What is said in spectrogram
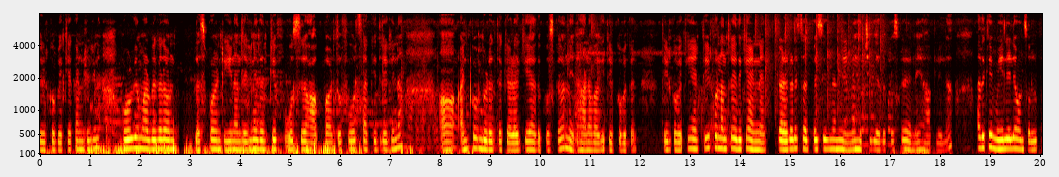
ತೀಡ್ಕೋಬೇಕು. ಯಾಕಂದ್ರೆ ಹೋಳಿಗೆ ಮಾಡಬೇಕಾದ್ರೆ ಒಂದು ಪ್ಲಸ್ ಪಾಯಿಂಟ್ ಏನಂದ್ರೆ ಇದಕ್ಕೆ ಫೋರ್ಸ್ ಹಾಕಬಾರ್ದು. ಫೋರ್ಸ್ ಹಾಕಿದ್ರೆಗಿನ ಅಂಟ್ಕೊಂಡ್ಬಿಡುತ್ತೆ ಕೆಳಗೆ. ಅದಕ್ಕೋಸ್ಕರ ನಿಧಾನವಾಗಿ ತೀಡ್ಕೋಬೇಕು ತೀಡ್ಕೋಬೇಕು ತೀಡ್ಕೊಂಡ ನಂತರ ಇದಕ್ಕೆ ಎಣ್ಣೆ, ಕೆಳಗಡೆ ಸರ್ಫೇಸಿಗೆ ನಾನು ಎಣ್ಣೆ ಹಚ್ಚಿದೆ. ಅದಕ್ಕೋಸ್ಕರ ಎಣ್ಣೆ ಹಾಕಲಿಲ್ಲ. ಅದಕ್ಕೆ ಮೇಲೆಯೇ ಒಂದು ಸ್ವಲ್ಪ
